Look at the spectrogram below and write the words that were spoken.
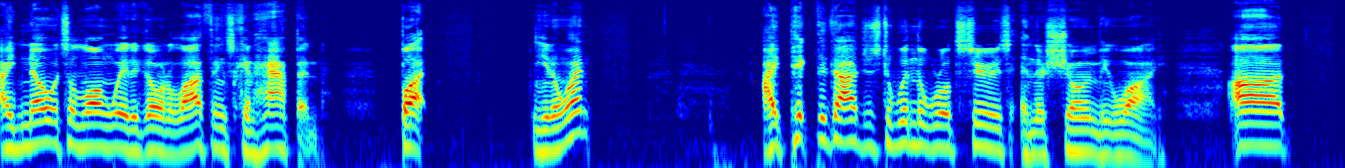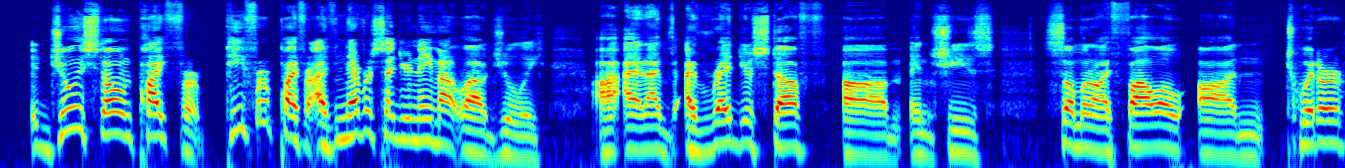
I know it's a long way to go and a lot of things can happen. But you know what? I picked the Dodgers to win the World Series, and they're showing me why. Uh, Julie Stone Pfeiffer, Pfeiffer, Pfeiffer. I've never said your name out loud, Julie, uh, and I've I've read your stuff. Um, and she's someone I follow on Twitter,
